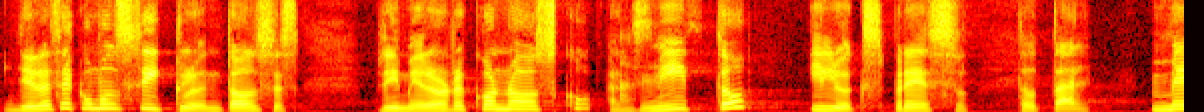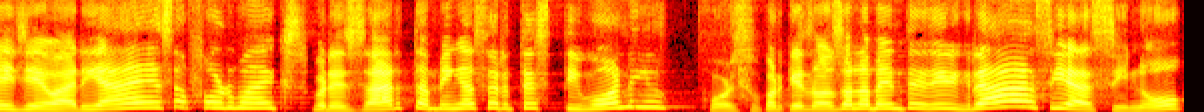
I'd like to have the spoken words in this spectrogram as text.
Llévese como un ciclo, entonces. Primero reconozco, admito y lo expreso. Total. Me llevaría a esa forma de expresar también a hacer testimonio. Por supuesto. Porque no solamente decir gracias, sino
